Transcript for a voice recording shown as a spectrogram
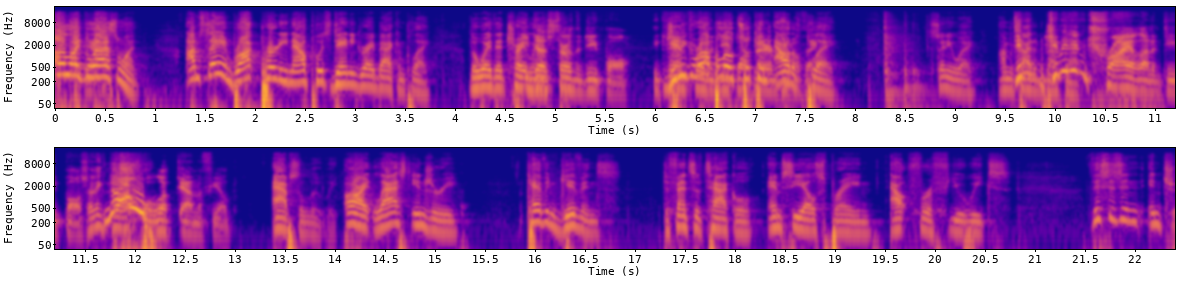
unlike the last one. I'm saying Brock Purdy now puts Danny Gray back in play the way that Trey He Lance does throw the deep ball. Jimmy Garoppolo took him out of think. play. So anyway, I'm excited Didn't, about Jimmy that. didn't try a lot of deep balls. I think No! Brock will look down the field. Absolutely. All right, last injury. Kevin Givens, defensive tackle, MCL sprain, out for a few weeks. This is an int-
